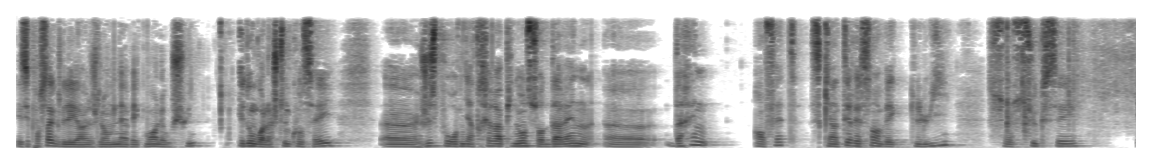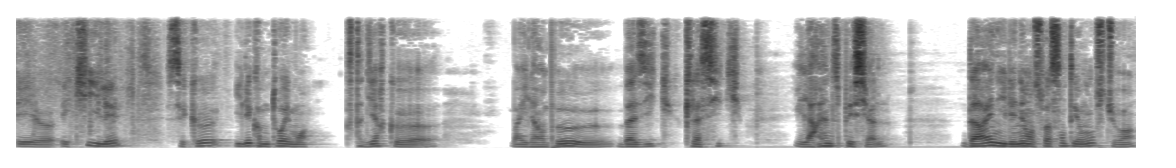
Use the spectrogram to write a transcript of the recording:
Et c'est pour ça que je l'ai, emmené avec moi là où je suis. Et donc voilà, je te le conseille. Euh, juste pour revenir très rapidement sur Darren. Euh, Darren, en fait, ce qui est intéressant avec lui, son succès et, euh, et qui il est, c'est que il est comme toi et moi. C'est-à-dire que bah, il est un peu euh, basique, classique. Il a rien de spécial. Darren, il est né en 71, tu vois.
